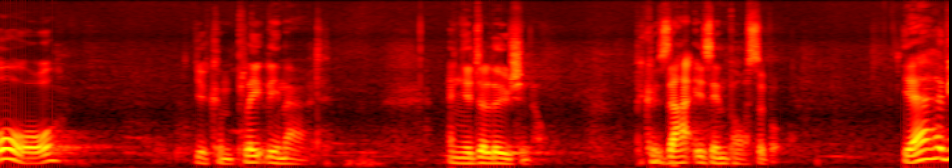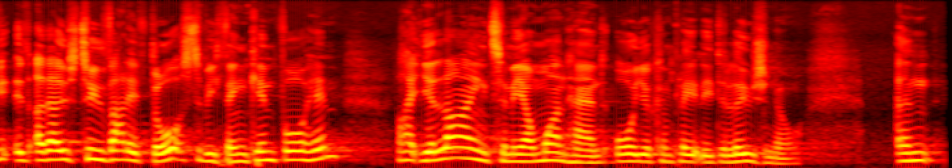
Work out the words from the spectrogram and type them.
or you're completely mad and you're delusional, because that is impossible. Yeah? You, are those two valid thoughts to be thinking for him? Like, you're lying to me on one hand, or you're completely delusional. And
